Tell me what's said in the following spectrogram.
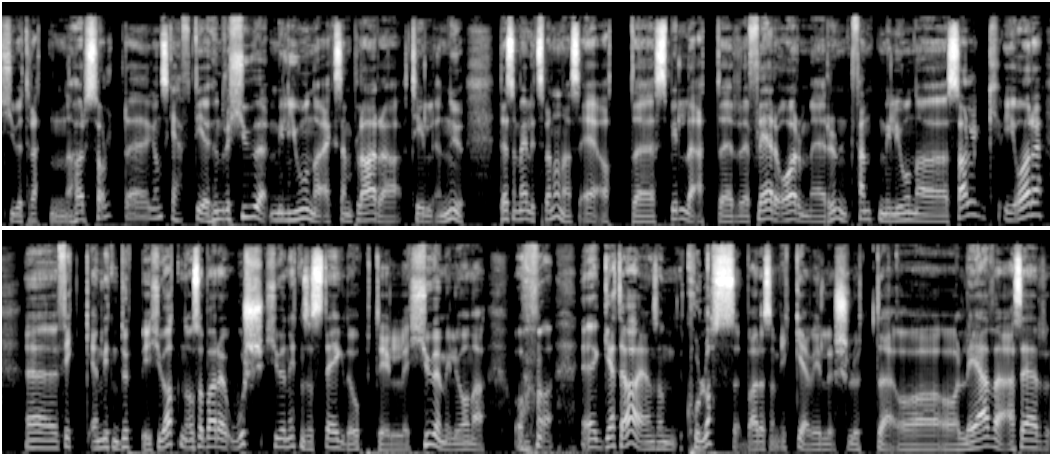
2013 har solgt eh, ganske heftige 120 millioner eksemplarer til nå. Det som er litt spennende, er at Eh, spillet etter flere år med rundt 15 millioner salg i året. Eh, fikk en liten dupp i 2018, og så bare osj, 2019 så steg det opp til 20 millioner. Og eh, GTA er en sånn koloss bare som ikke vil slutte å, å leve. Jeg ser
